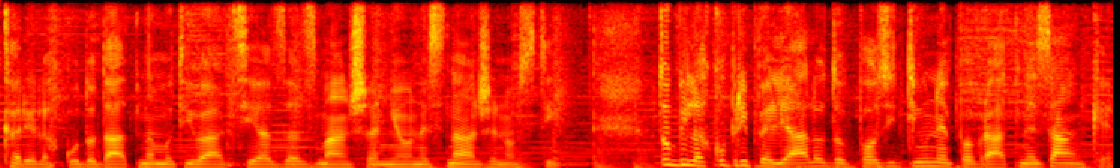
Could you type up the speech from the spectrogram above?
kar je lahko dodatna motivacija za zmanjšanje onesnaženosti. To bi lahko pripeljalo do pozitivne povratne zanke,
